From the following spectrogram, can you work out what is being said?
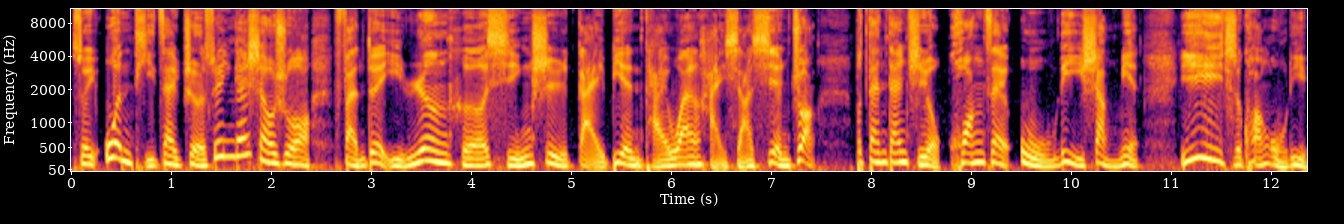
所以问题在这，所以应该是要说反对以任何形式改变台湾海峡现状，不单单只有框在武力上面，一直框武力，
